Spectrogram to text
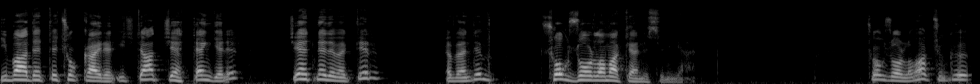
İbadette çok gayret. İçtihat cehden gelir. Cehd ne demektir? Efendim çok zorlamak kendisini yani. Çok zorlamak çünkü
